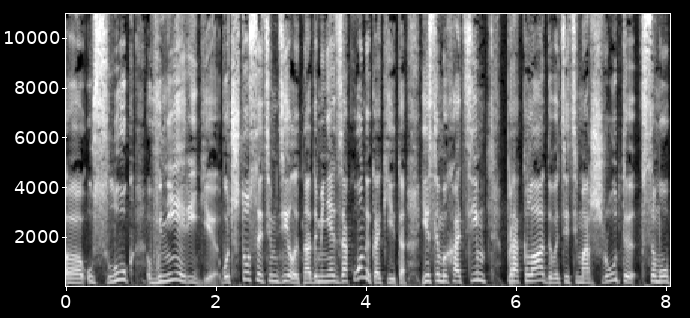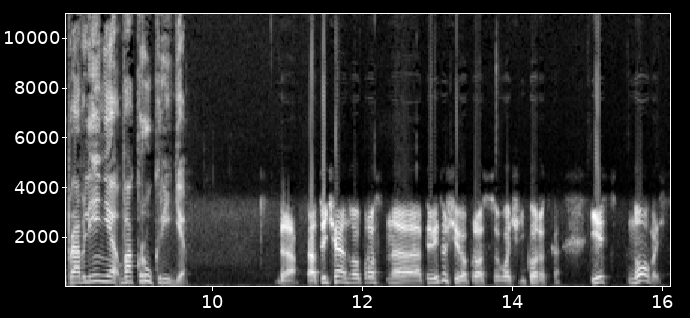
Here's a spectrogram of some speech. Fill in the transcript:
э, услуг вне Риги. Вот что с этим делать? Надо менять законы какие-то, если мы хотим прокладывать эти маршруты в самоуправление вокруг Риги? Да, отвечая на вопрос, на предыдущий вопрос очень коротко. Есть новость,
